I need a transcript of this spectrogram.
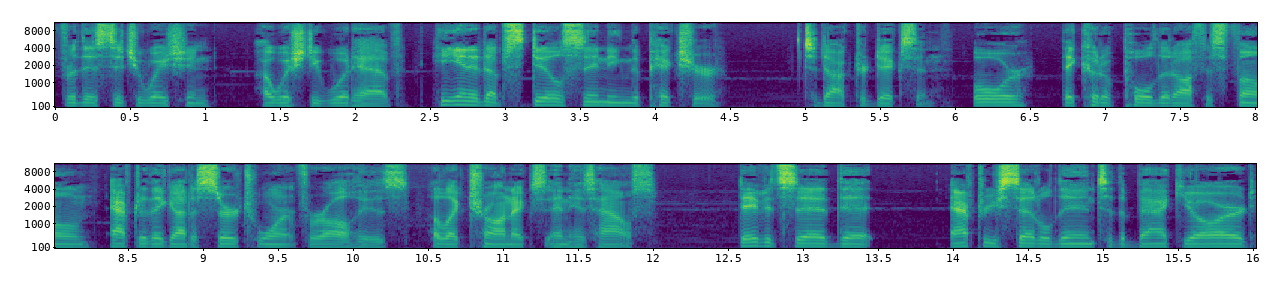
for this situation I wished he would have, he ended up still sending the picture to Dr. Dixon. Or they could have pulled it off his phone after they got a search warrant for all his electronics in his house. David said that after he settled into the backyard,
